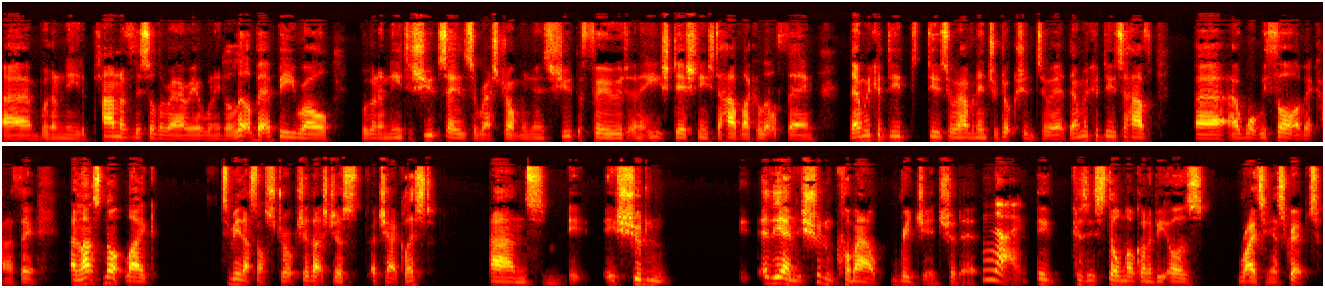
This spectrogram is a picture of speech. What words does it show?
Um, we're going to need a pan of this other area. To need a little bit of B roll. We're going to need to shoot, say, it's a restaurant. We're going to shoot the food, and each dish needs to have like a little thing. Then we could do, do to have an introduction to it. Then we could do to have uh, what we thought of it kind of thing. And that's not like, to me, that's not structure. That's just a checklist. And Mm. it, it shouldn't, at the end, it shouldn't come out rigid, should it? No. Because it's still not going to be us writing a script.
